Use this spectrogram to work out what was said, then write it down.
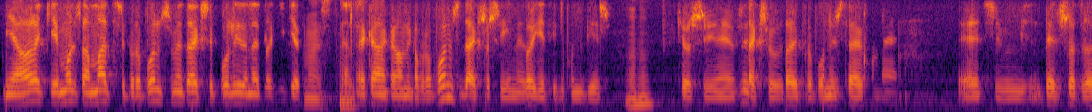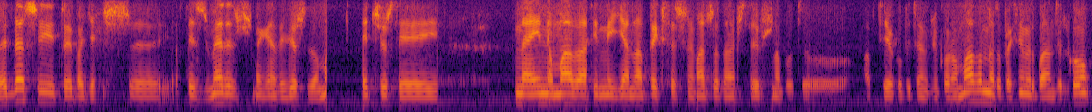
Μια ώρα και μόλις σταμάτησε η προπόνηση μετά άρχισε πολύ δεν έτρωγε και έκανα κανονικά προπόνηση. Εντάξει, όσοι είναι εδώ γιατί λείπουν οι πιέσεις. Και όσοι είναι αυτοί, εντάξει, τώρα οι προπονήσεις θα έχουν ε, έτσι, περισσότερο ένταση. Το είπα και χθες, ε, αυτές τις μέρες μέχρι να τελειώσει η εβδομάδα. Έτσι ώστε να είναι ομάδα έτοιμη για να παίξει τα συνεμάτια όταν επιστρέψουν από, το, από τη διακοπή των εθνικών ομάδων με το παιχνίδι με τον Πανατολικό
